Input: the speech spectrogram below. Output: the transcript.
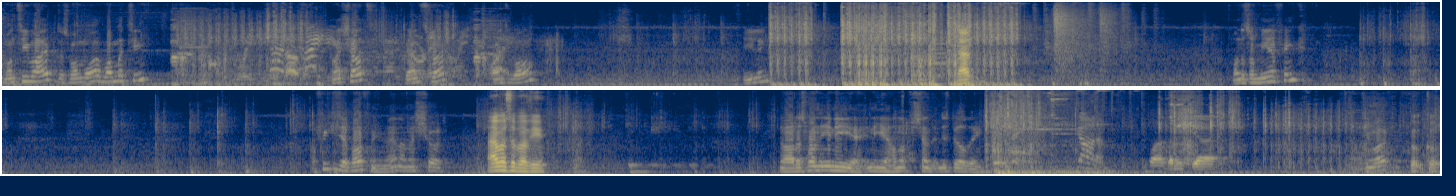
One team wipe, there's one more, one more team. One shot, down truck, down the wall. Healing. Down. One is on me, I think. Think he's above me, man. I'm not sure. I was above you. No, there's one in here, in here, 100% in this building. Got him. One underneath, yeah. Teamwork? Go, go.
